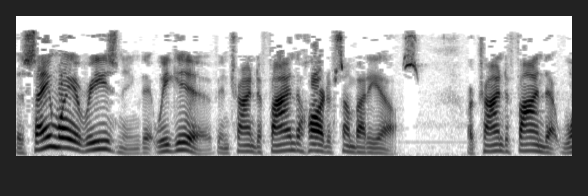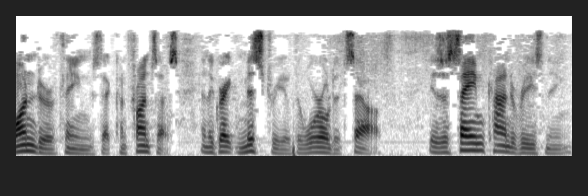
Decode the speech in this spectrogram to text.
The same way of reasoning that we give in trying to find the heart of somebody else, or trying to find that wonder of things that confronts us and the great mystery of the world itself, is the same kind of reasoning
